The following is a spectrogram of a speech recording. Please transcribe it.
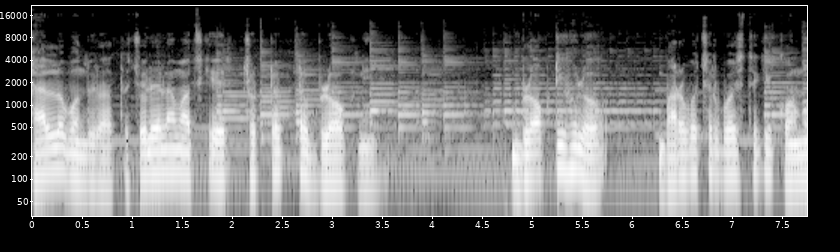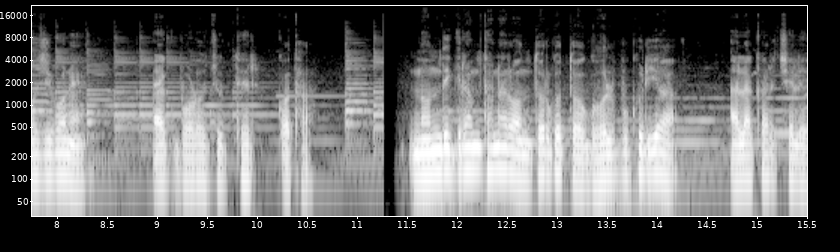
হ্যালো বন্ধুরা, তো চলে এলাম আজকের ছোট্ট একটা ব্লগ নিয়ে। ব্লগটি হলো, বারো বছর বয়স থেকে কর্মজীবনে এক বড় যুদ্ধের কথা। নন্দীগ্রাম থানার অন্তর্গত ঘোলপুকুরিয়া এলাকার ছেলে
